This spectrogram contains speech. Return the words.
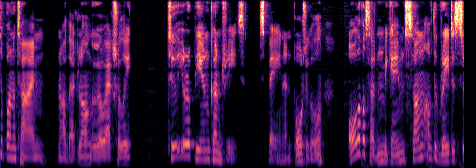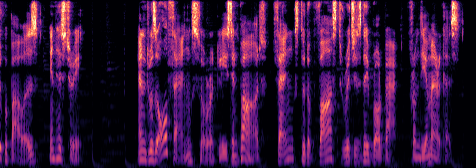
upon a time, not that long ago actually, two European countries, Spain and Portugal, all of a sudden became some of the greatest superpowers in history. And it was all thanks, or at least in part, thanks to the vast riches they brought back from the Americas.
